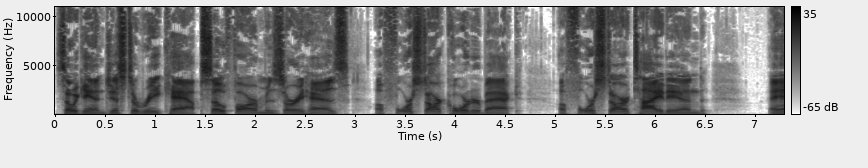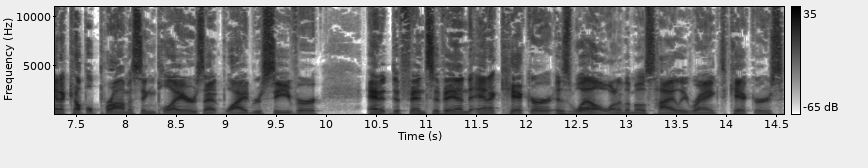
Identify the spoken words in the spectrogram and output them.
So again, just to recap, so far Missouri has a four-star quarterback, a four-star tight end, and a couple promising players at wide receiver and at defensive end and a kicker as well, one of the most highly ranked kickers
